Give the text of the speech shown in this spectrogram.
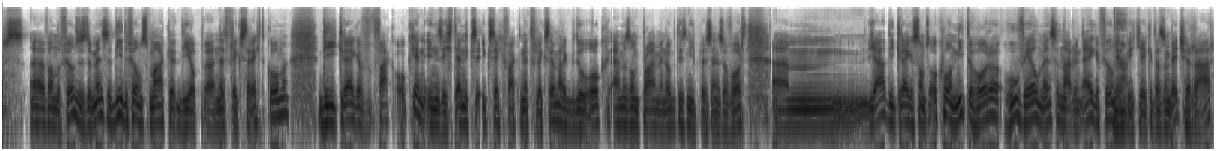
makers eh, van de films, dus de mensen die de films maken die op eh, Netflix terechtkomen, die krijgen vaak ook geen inzicht. En ik, ik zeg vaak Netflix, hè, maar ik bedoel ook Amazon Prime en ook Disney Plus enzovoort. Ehm, ja, die krijgen soms ook gewoon niet te horen hoeveel mensen naar hun eigen film Ja. hebben gekeken. Dat is een beetje raar,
